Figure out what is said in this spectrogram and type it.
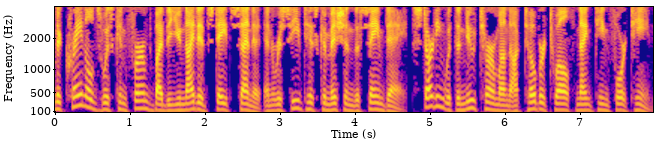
McReynolds was confirmed by the United States Senate and received his commission the same day, starting with the new term on October 12, 1914.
